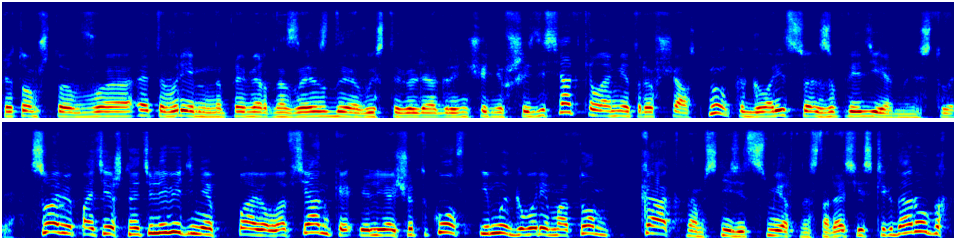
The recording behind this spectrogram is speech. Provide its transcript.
при том, что в это время, например, на ЗСД выставили ограничение в 60 км в час, ну, как говорится, запредельная история. С вами «Потешное телевидение», Павел Овсянко, Илья Чертков, и мы говорим о том, как нам снизить смертность на российских дорогах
